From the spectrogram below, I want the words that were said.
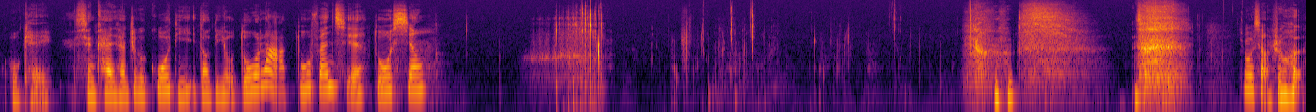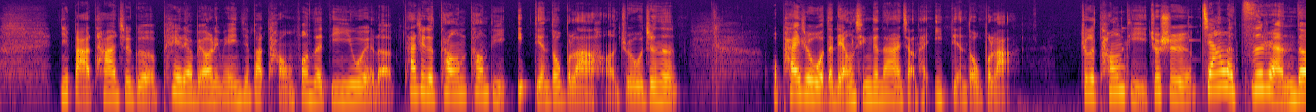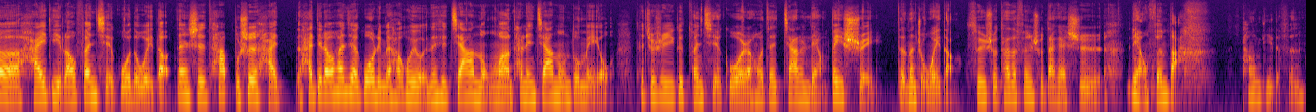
OK，先看一下这个锅底到底有多辣、多番茄、多香。就我想说，你把它这个配料表里面已经把糖放在第一位了，它这个汤汤底一点都不辣哈，就是我真的，我拍着我的良心跟大家讲，它一点都不辣。这个汤底就是加了孜然的海底捞番茄锅的味道，但是它不是海海底捞番茄锅里面还会有那些加浓嘛，它连加浓都没有，它就是一个番茄锅，然后再加了两倍水的那种味道，所以说它的分数大概是两分吧，汤底的分。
